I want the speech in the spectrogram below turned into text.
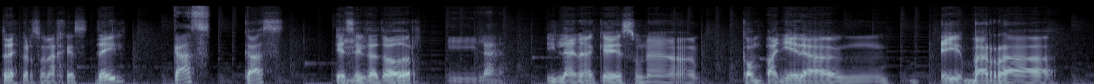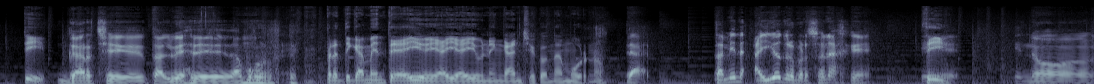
tres personajes, Dale, Cass Cass, que es el tatuador, y Lana. y Lana, que es una compañera mm, eh, barra Sí, garche tal vez de Damour. prácticamente ahí hay, hay un enganche con Damour, ¿no? Claro. También hay otro personaje que, Sí. que no,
